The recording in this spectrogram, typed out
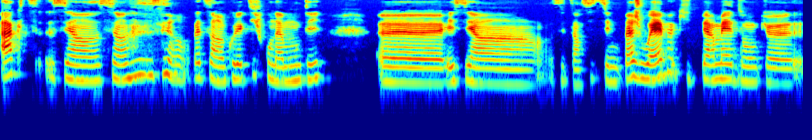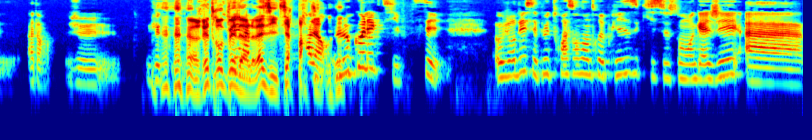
Act. C'est un, c'est un, en fait, c'est un collectif qu'on a monté. Euh, et c'est un, c'est un c'est une page web qui te permet donc, euh, attends, je, je rétropédale, vas-y, tire parti. Alors, le collectif, c'est aujourd'hui, c'est plus de 300 entreprises qui se sont engagées à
